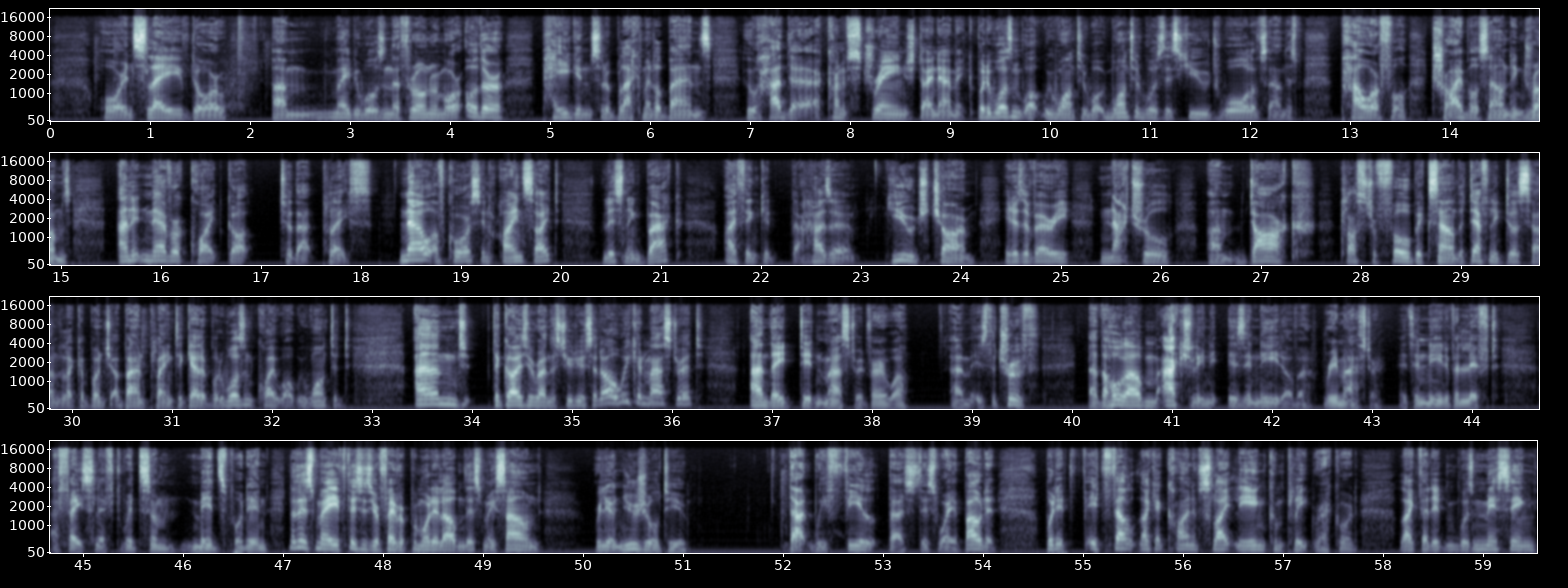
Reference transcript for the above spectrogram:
or Enslaved or um, maybe Wolves in the Throne Room or other pagan sort of black metal bands who had a, a, kind of strange dynamic. But it wasn't what we wanted. What we wanted was this huge wall of sound, this powerful tribal sounding drums. And it never quite got to that place. Now, of course, in hindsight, listening back, I think it has a huge charm. It has a very natural, um, dark, claustrophobic sound that definitely does sound like a bunch of a band playing together, but it wasn't quite what we wanted. And the guys who ran the studio said, "Oh, we can master it," and they didn't master it very well. Um, is the truth. Uh, the whole album actually is in need of a remaster. It's in need of a lift, a facelift with some mids put in. Now, this may, if this is your favorite Primordial album, this may sound really unusual to you that we feel that's this way about it, but it it felt like a kind of slightly incomplete record, like that it was missing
